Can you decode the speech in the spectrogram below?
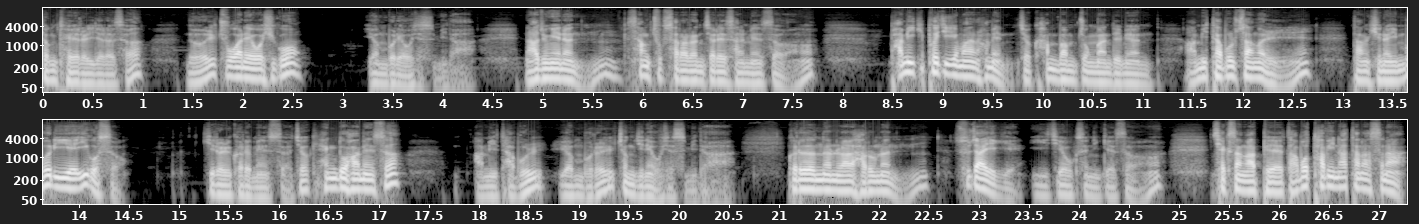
정토회를 열어서 늘 주관해 오시고 연불해 오셨습니다. 나중에는 상축사라는 절에 살면서 밤이 깊어지기만 하면 즉 한밤중만 되면 아미타불상을 당신의 머리에 이고서 길을 걸으면서 즉 행도하면서 아미타불 연불을 정진해 오셨습니다. 그러던 어느 날 하루는 수자에게 이 제옥스님께서 책상 앞에 다보탑이 나타났으나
